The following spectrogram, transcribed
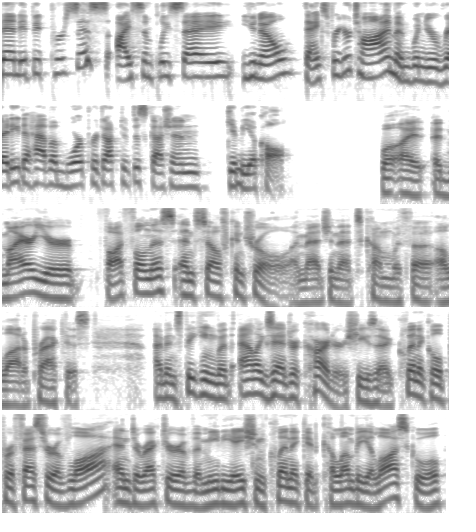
then if it persists, I simply say, you know, thanks for your time. And when you're ready to have a more productive discussion, give me a call. Well, I admire your thoughtfulness and self control. I imagine that's come with a, a lot of practice. I've been speaking with Alexandra Carter. She's a clinical professor of law and director of the Mediation Clinic at Columbia Law School.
